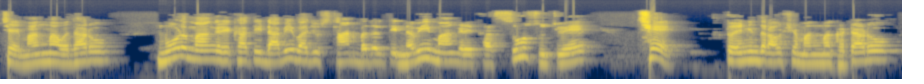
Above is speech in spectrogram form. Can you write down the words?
છે? માંગમાં વધારો. મૂળ માંગ રેખાથી ડાબી બાજુ સ્થાન બદલતી નવી માંગ રેખા શું સૂચવે છે, તો એની અંદર આવશે માંગમાં ઘટાડો.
